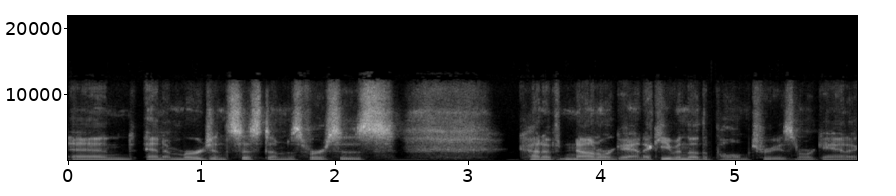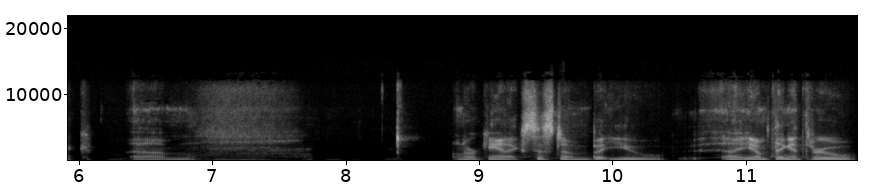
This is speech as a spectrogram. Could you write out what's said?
And and emergent systems versus kind of non-organic, even though the palm tree is an organic um, an organic system. But you, uh, you know, I'm thinking through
